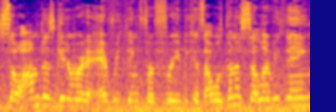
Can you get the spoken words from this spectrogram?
So I'm just getting rid of everything for free because I was gonna sell everything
